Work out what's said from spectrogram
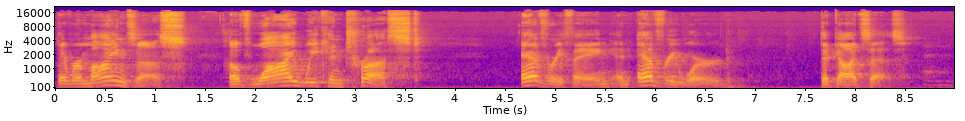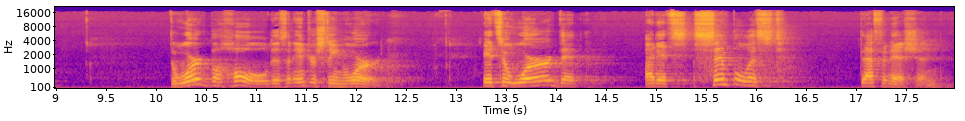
that reminds us of why we can trust everything and every word that God says. The word behold is an interesting word. It's a word that, at its simplest definition,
